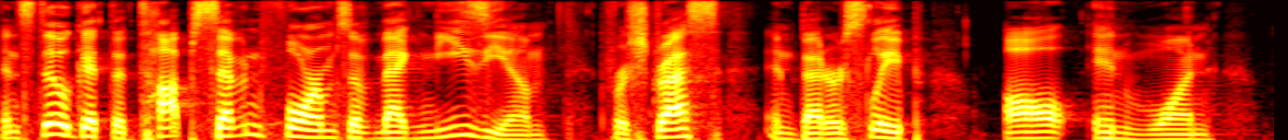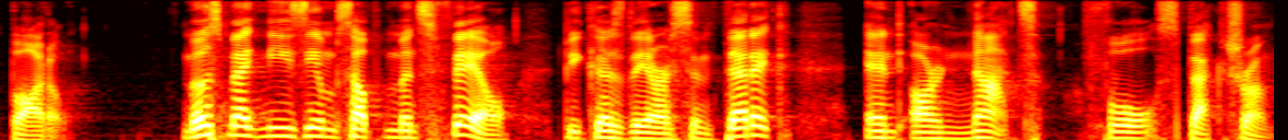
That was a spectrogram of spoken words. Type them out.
and still get the top seven forms of magnesium for stress and better sleep all in one bottle. Most magnesium supplements fail because they are synthetic and are not full spectrum.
